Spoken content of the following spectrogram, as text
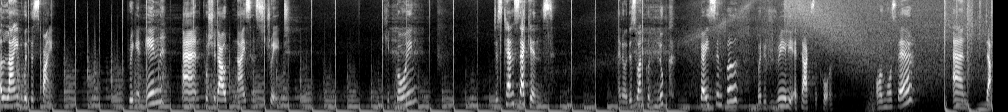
aligned with the spine. Bring it in and push it out nice and straight. Keep going. Just 10 seconds. I know this one could look very simple, but it really attacks the core. Almost there and done.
